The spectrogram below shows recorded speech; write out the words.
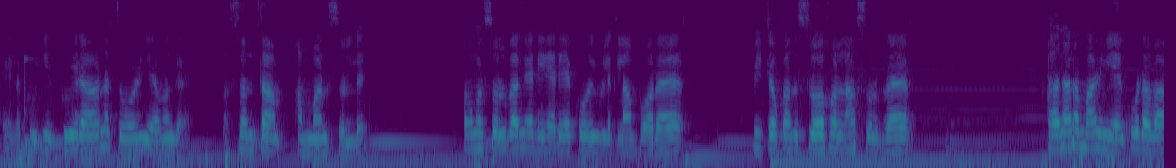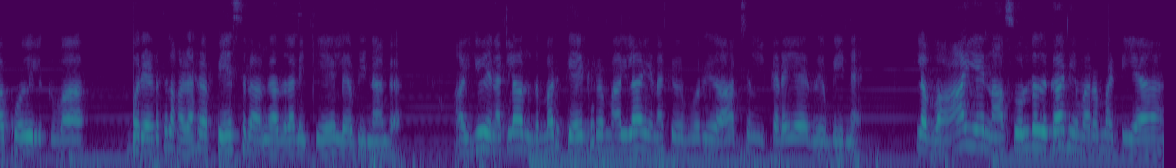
எனக்கு உயிர் குயிரான தோழி அவங்க. வசந்தா அம்மான்னு சொல்லு. அவங்க சொல்லுவாங்க நீ நிறைய கோவிலுக்கெலாம் போகிற வீட்டில் உட்காந்து ஸ்லோகம்லாம் சொல்கிற அதனாலம்மா நீ என் கூட வா கோயிலுக்கு வா. ஒரு இடத்துல அழகாக பேசுகிறாங்க அதெல்லாம் நீ கேளு அப்படின்னாங்க. ஐயோ எனக்கெலாம் அந்த மாதிரி கேட்குற மாதிரிலாம் எனக்கு ஒரு ஆற்றல் கிடையாது அப்படின்னு. இல்லை வாயே நான் சொல்கிறதுக்காக நீ வரமாட்டியா?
